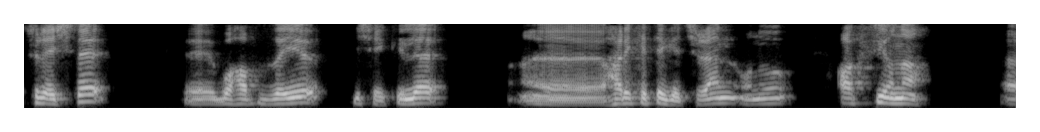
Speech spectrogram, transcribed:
süreçte e, bu hafızayı bir şekilde e, harekete geçiren, onu aksiyona e,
